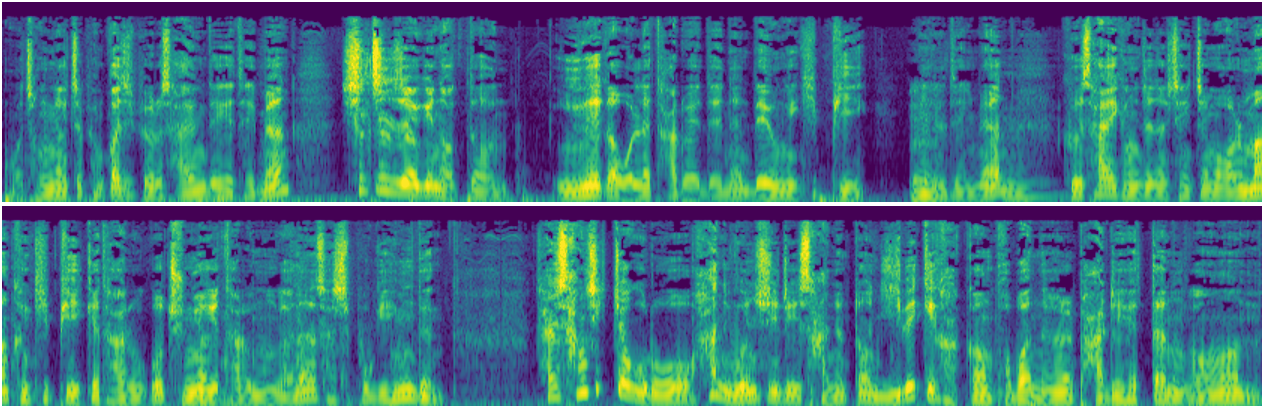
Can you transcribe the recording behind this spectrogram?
어, 정량적 평가 지표로 사용되게 되면 실질적인 어떤 의회가 원래 다뤄야 되는 내용의 깊이 음. 예를 들면 그 사회 경제적 쟁점을 얼만큼 깊이 있게 다루고 중요하게 다루는가는 사실 보기 힘든. 사실 상식적으로 한 의원실이 4년 동안 200개 가까운 법안을 발의했다는 건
